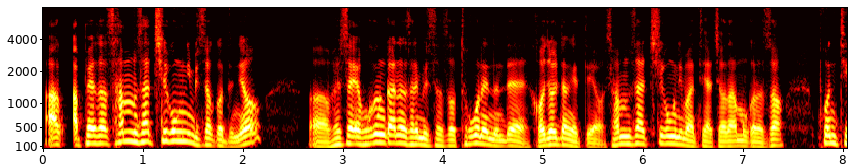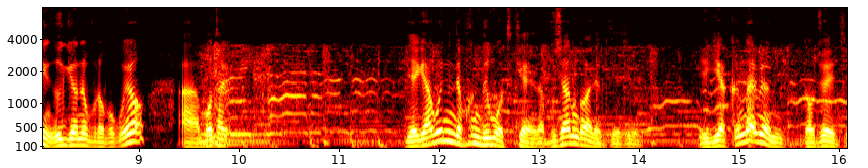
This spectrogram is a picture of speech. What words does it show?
아, 앞에서 3470님 있었거든요. 어, 회사에 호감 가는 사람이 있어서 톡을 했는데 거절당했대요. 3470님한테 전화 한번 걸어서 폰팅 의견을 물어보고요. 아, 못할, 얘기하고 있는데 확 넣으면 어떡해. 나 무시하는 거 아니야, 그게 지금. 얘기가 끝나면 넣어줘야지.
